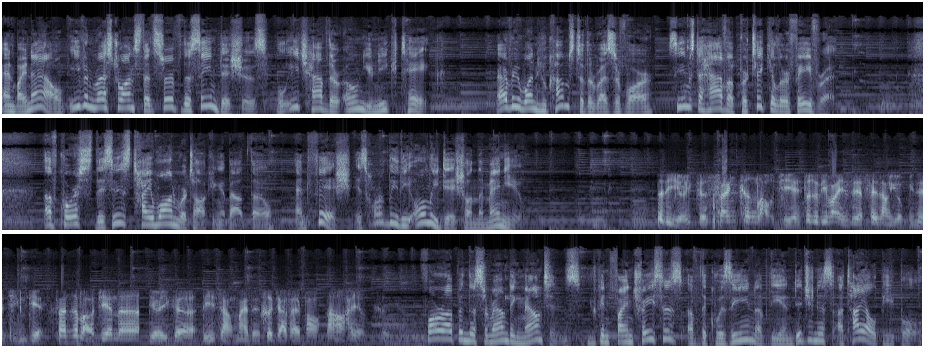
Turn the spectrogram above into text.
And by now, even restaurants that serve the same dishes will each have their own unique take. Everyone who comes to the reservoir seems to have a particular favorite. Of course, this is Taiwan we're talking about, though, and fish is hardly the only dish on the menu. Far up in the surrounding mountains, you can find traces of the cuisine of the indigenous Atayal people.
